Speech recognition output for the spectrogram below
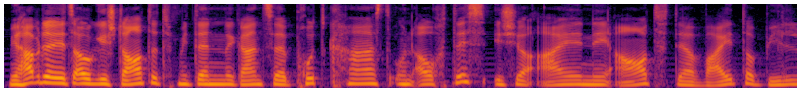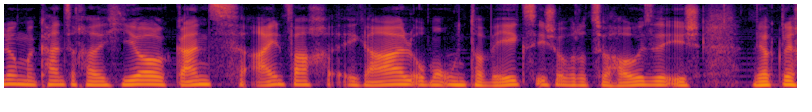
Wir haben ja jetzt auch gestartet mit dem ganzen Podcast und auch das ist ja eine Art der Weiterbildung. Man kann sich ja hier ganz einfach, egal ob man unterwegs ist oder zu Hause ist, wirklich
